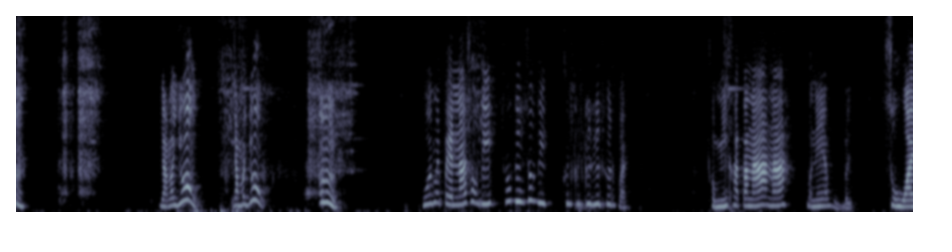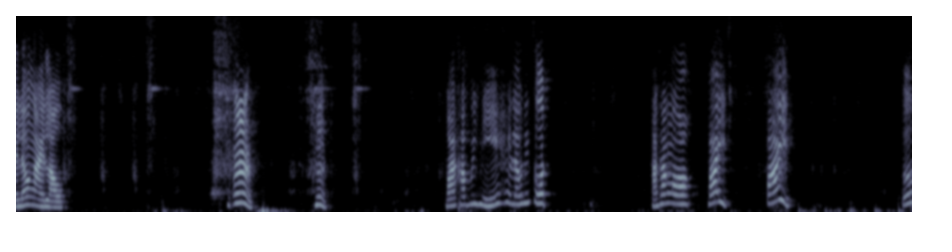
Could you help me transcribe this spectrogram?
ออย่ามายุ่ง อย่ามายุ่งอืออุ้ยไม่เป็นนะโชคดีโชคดีโชคดี ขึ้นขึ้นขึ้นขึ้นขึ้นไป ผมมีคาตานะนะ วันนี้ผมไปสวยแล้วไงเรา อืมไปครับวิ่งหนีให้เร็วที่สุด หาทางออกไป ไป เออ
